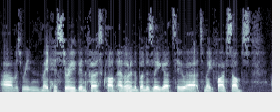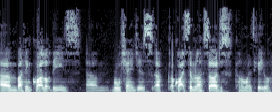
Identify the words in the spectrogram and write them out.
Um, as reading made history, being the first club ever in the Bundesliga to uh, to make five subs. Um, but I think quite a lot of these um, rule changes are, are quite similar. So I just kind of wanted to get your,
